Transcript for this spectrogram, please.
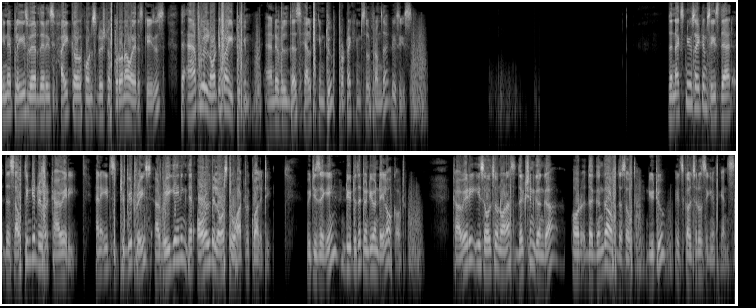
in a place where there is high concentration of coronavirus cases, the app will notify it to him and will thus help him to protect himself from the disease. The next news item says that the South Indian river Kaveri and its tributaries are regaining their old lost water quality, which is again due to the 21 day lockout. Kaveri is also known as Dakshin Ganga or the Ganga of the South due to its cultural significance.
